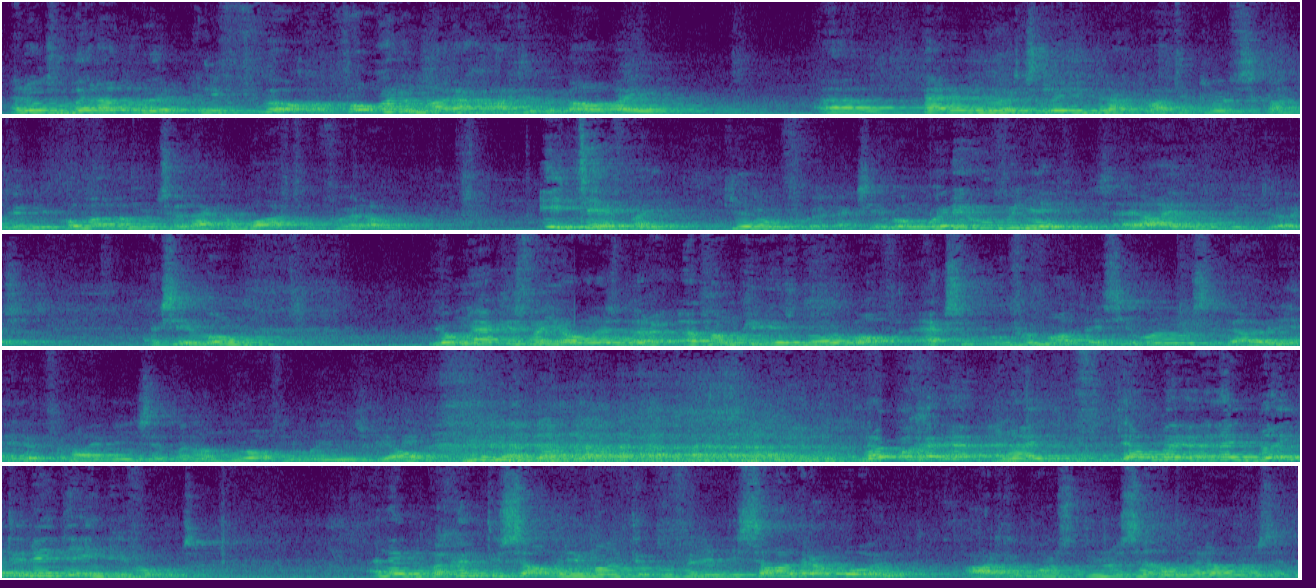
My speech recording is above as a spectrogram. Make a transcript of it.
En ons bid daaroor en die volgende middag hardloop ek al by uh Pernoord so by die brug platte kloofskant en hier kom 'n ou met so lekker baard van voor hom. Iets het my keer hom voor. Ek sê, "Hoe hoorie oefen jy vir?" Hy ja, ek oefen toe. Ek sê, "Kom, Jong, ek is van Johannesburg, uh, van Kreersdorp af. Ek soek oefenmaat. Hy sê man, ons het hou nie eintlik van daai mense van daar bo af nie, maar jy's bel. nou begin hy en hy vertel my en hy bly toe net 'n entjie vir ons. En ek begin toe saam met die man te oefen en die Saterdagoggend hardloop ons doen ons 'n langer dan ons het.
